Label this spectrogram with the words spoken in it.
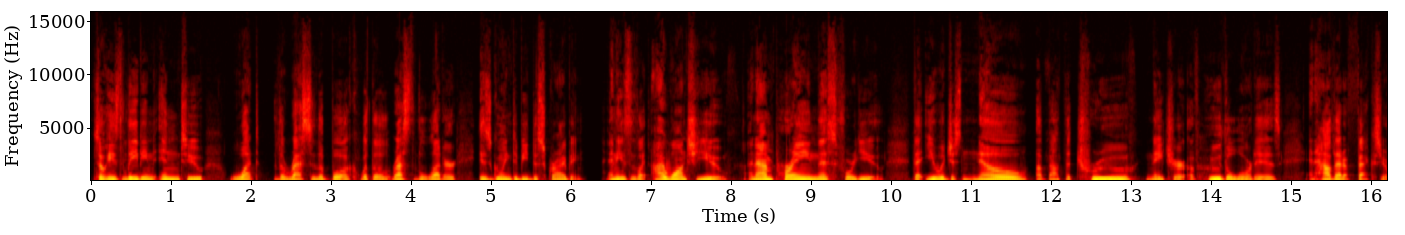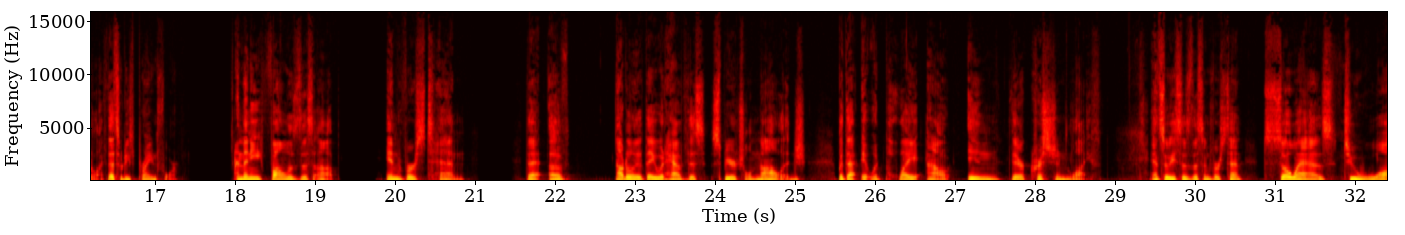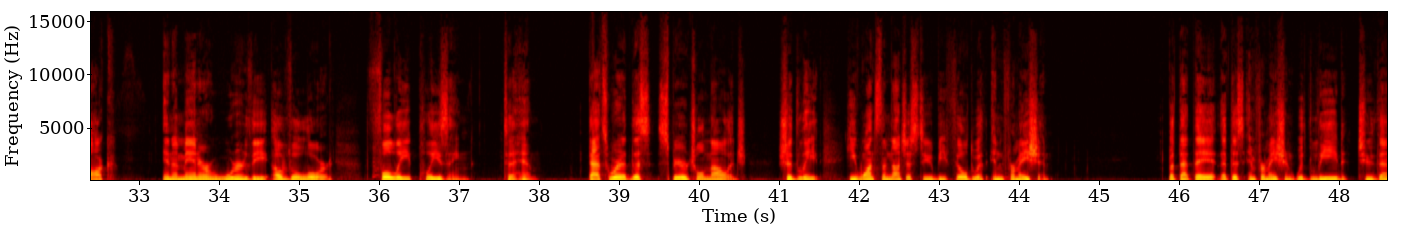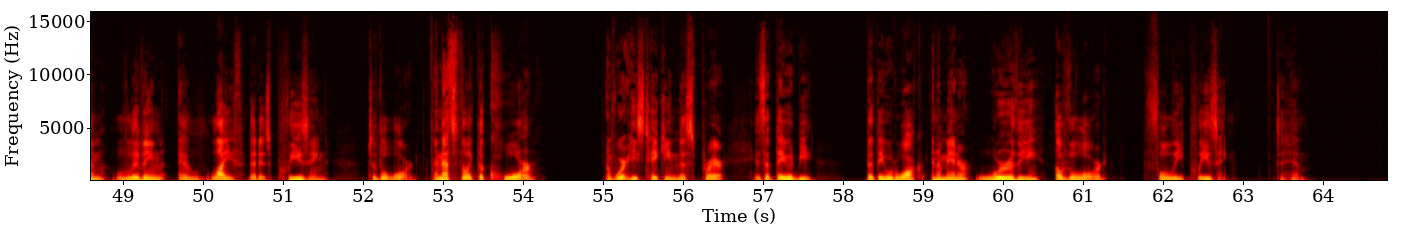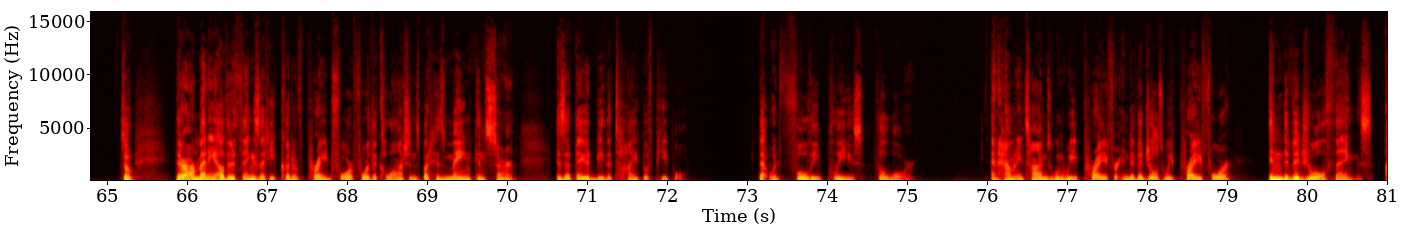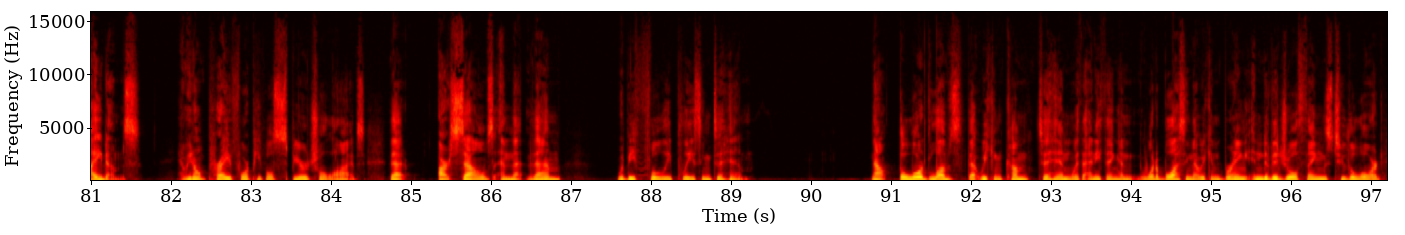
So he's leading into what the rest of the book, what the rest of the letter is going to be describing. And he's like, I want you, and I'm praying this for you, that you would just know about the true nature of who the Lord is and how that affects your life. That's what he's praying for. And then he follows this up in verse 10 that of not only that they would have this spiritual knowledge, but that it would play out in their Christian life. And so he says this in verse 10 so as to walk in a manner worthy of the Lord, fully pleasing to him. That's where this spiritual knowledge should lead. He wants them not just to be filled with information, but that they that this information would lead to them living a life that is pleasing to the Lord. And that's the, like the core of where he's taking this prayer is that they would be that they would walk in a manner worthy of the Lord, fully pleasing to him. So there are many other things that he could have prayed for for the Colossians, but his main concern is that they would be the type of people that would fully please the Lord. And how many times when we pray for individuals, we pray for individual things, items, and we don't pray for people's spiritual lives, that ourselves and that them would be fully pleasing to Him. Now, the Lord loves that we can come to Him with anything, and what a blessing that we can bring individual things to the Lord.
